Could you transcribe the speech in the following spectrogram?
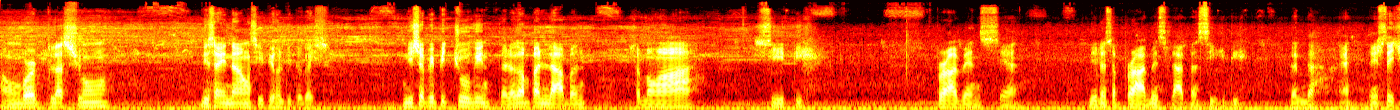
Ang world class yung design ng city hall dito guys. Hindi siya pipitsugin. Talagang panlaban sa mga city province. Yan. Hindi lang sa province, lahat ng city. Ganda. Ayan. Ito yung stage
